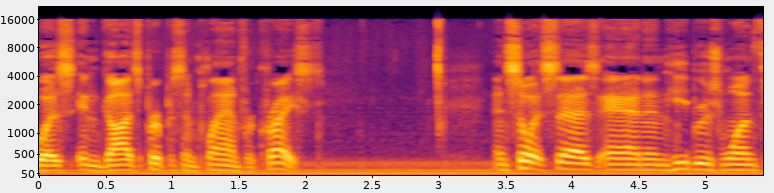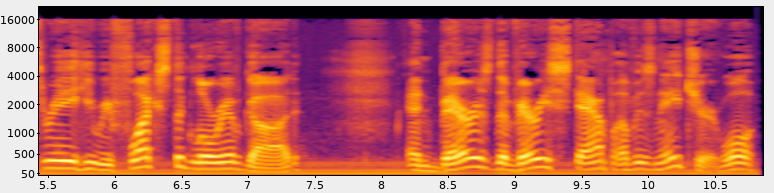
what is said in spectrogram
was in god's purpose and plan for christ and so it says and in hebrews 1 3 he reflects the glory of god and bears the very stamp of his nature well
